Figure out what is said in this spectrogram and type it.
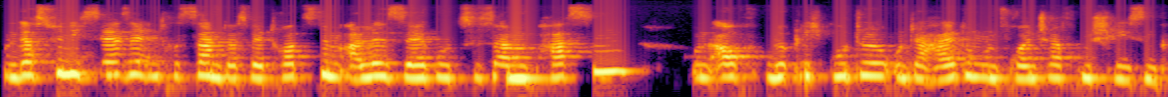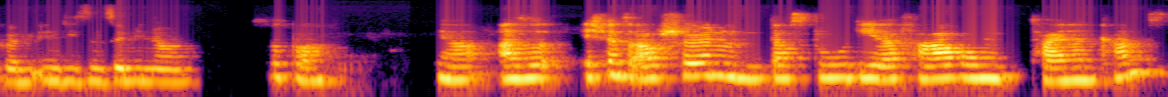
Und das finde ich sehr, sehr interessant, dass wir trotzdem alle sehr gut zusammenpassen und auch wirklich gute Unterhaltung und Freundschaften schließen können in diesen Seminaren. Super. Ja, also ich finde es auch schön, dass du die Erfahrung teilen kannst,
